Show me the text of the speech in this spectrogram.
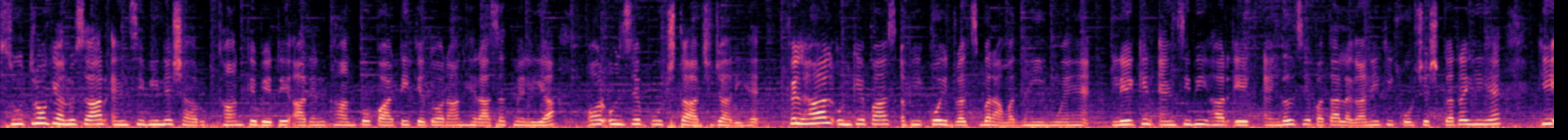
सूत्रों के अनुसार एनसीबी ने शाहरुख खान के बेटे आर्यन खान को पार्टी के दौरान हिरासत में लिया और उनसे पूछताछ जारी है। फ़िलहाल उनके पास अभी कोई ड्रग्स बरामद नहीं हुए हैं, लेकिन एनसीबी हर एक एंगल से पता लगाने की कोशिश कर रही है कि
